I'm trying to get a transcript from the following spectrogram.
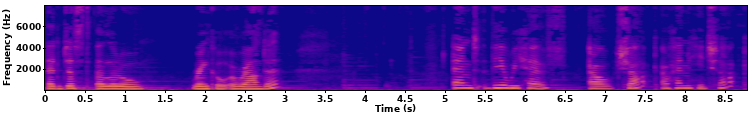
and just a little wrinkle around it. And there we have our shark, our hammerhead shark.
